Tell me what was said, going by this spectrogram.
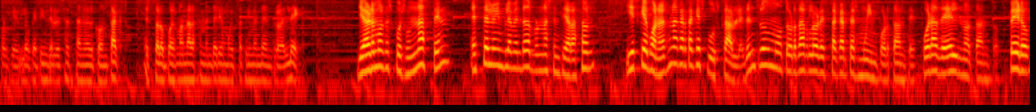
porque lo que te interesa está en el contacto. Esto lo puedes mandar al cementerio muy fácilmente dentro del deck. Llevaremos después un Nasten. Este lo he implementado por una sencilla razón. Y es que, bueno, es una carta que es buscable. Dentro de un motor Darklord esta carta es muy importante. Fuera de él no tanto. Pero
